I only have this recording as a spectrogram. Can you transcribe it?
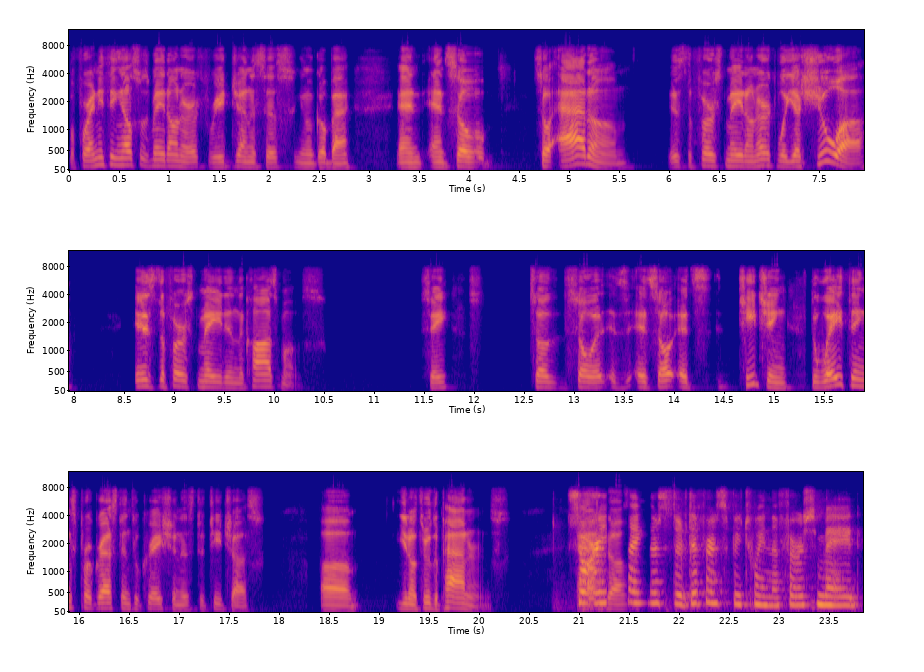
Before anything else was made on earth, read Genesis, you know, go back. And and so so Adam is the first made on earth. Well, Yeshua is the first made in the cosmos. See? So so it's it's so it's teaching the way things progressed into creation is to teach us um, you know, through the patterns. So are you uh, saying there's a difference between the first made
